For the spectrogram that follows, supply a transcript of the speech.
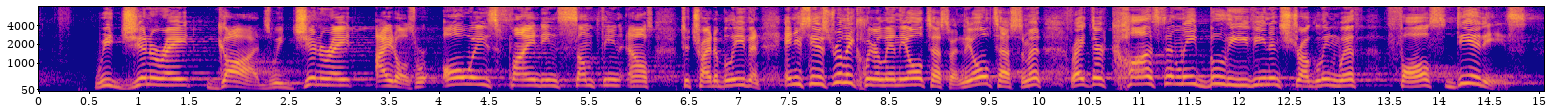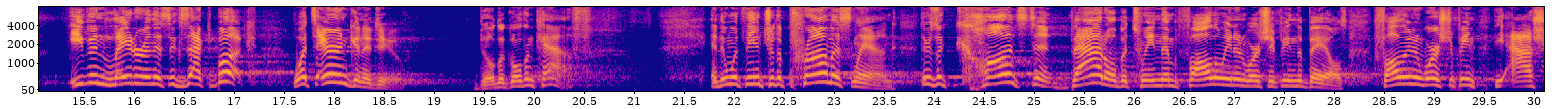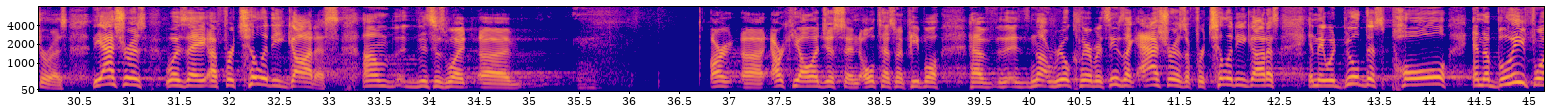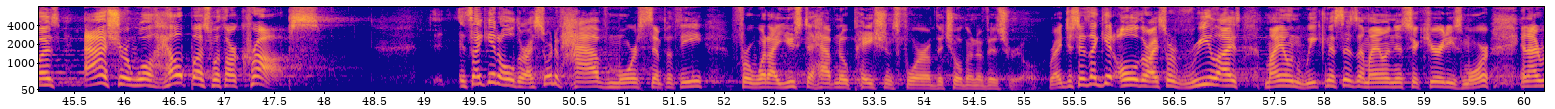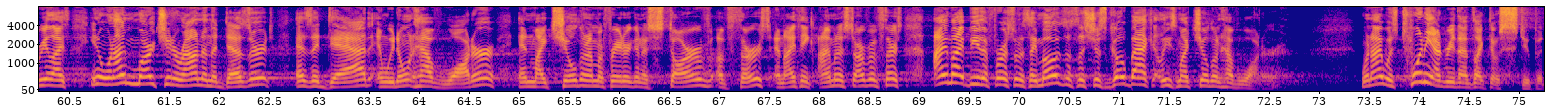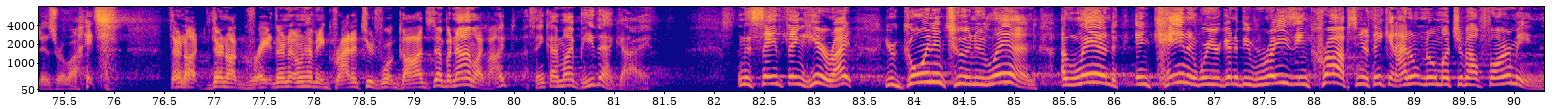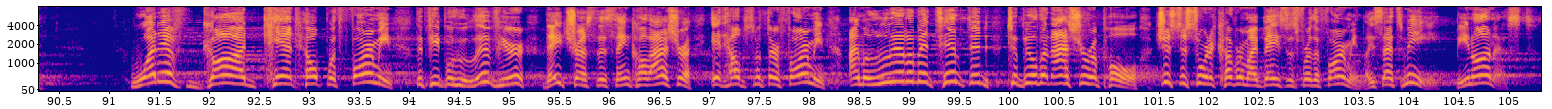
We generate gods, we generate idols. We're always finding something else to try to believe in. And you see this really clearly in the Old Testament. In the Old Testament, right, they're constantly believing and struggling with false deities. Even later in this exact book, what's Aaron going to do? Build a golden calf. And then once they enter the promised land, there's a constant battle between them following and worshiping the Baals, following and worshiping the Asherahs. The Asherahs was a, a fertility goddess. Um, this is what. Uh, Ar- uh, archaeologists and Old Testament people have, it's not real clear, but it seems like Asher is a fertility goddess, and they would build this pole, and the belief was Asher will help us with our crops as I get older, I sort of have more sympathy for what I used to have no patience for of the children of Israel, right? Just as I get older, I sort of realize my own weaknesses and my own insecurities more. And I realize, you know, when I'm marching around in the desert as a dad and we don't have water and my children, I'm afraid, are going to starve of thirst and I think I'm going to starve of thirst, I might be the first one to say, Moses, let's just go back. At least my children have water. When I was 20, I'd read that like those stupid Israelites. They're not, they're not great. They don't have any gratitude for what God's done. But now I'm like, I, I think I might be that guy. And the same thing here, right? You're going into a new land, a land in Canaan where you're going to be raising crops, and you're thinking, I don't know much about farming. What if God can't help with farming? The people who live here, they trust this thing called Asherah. It helps with their farming. I'm a little bit tempted to build an Asherah pole just to sort of cover my bases for the farming. At least that's me, being honest.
